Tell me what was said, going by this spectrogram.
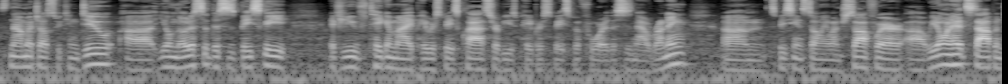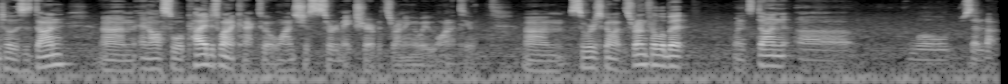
there's not much else we can do. Uh, you'll notice that this is basically, if you've taken my Paperspace class or have used Paperspace before, this is now running. Um, it's basically installing a bunch of software. Uh, we don't want to hit stop until this is done. Um, and also, we'll probably just want to connect to it once just to sort of make sure if it's running the way we want it to. Um, so we're just going to let this run for a little bit. When it's done, uh, we'll set it up.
